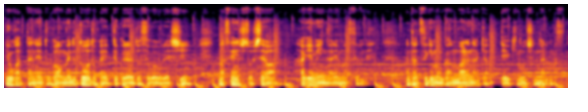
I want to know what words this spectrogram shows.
よかったね」とか「おめでとう」とか言ってくれるとすごい嬉しい、まあ、選手としては励みになりますよね。また次も頑張らなきゃっていう気持ちになりますね。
